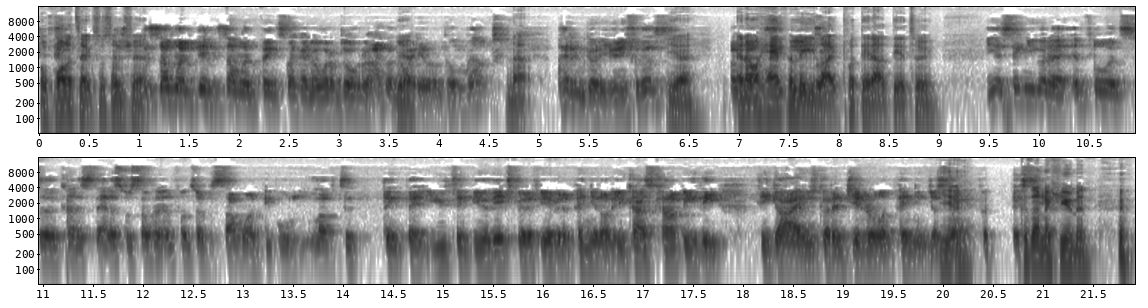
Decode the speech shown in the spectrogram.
Or politics or some shit. someone if someone thinks like I know what I'm talking about, I got no Yeah. idea what I'm talking about. No, I didn't go to uni for this. yeah. But And I'll happily like put that out there too. Yeah, second you got an influencer uh, kind of status or some kind of influence over someone, people love to think that you think you're the expert if you have an opinion on it. You guys can't be the the guy who's got a general opinion, just Yeah, like Because I'm a human.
